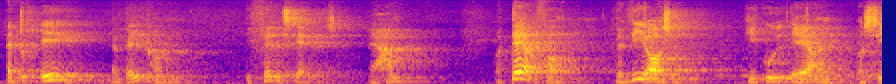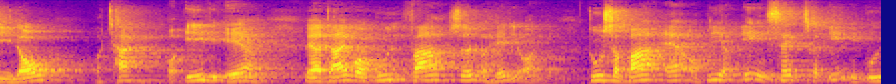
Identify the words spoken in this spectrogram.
at du ikke er velkommen i fællesskabet med ham. Og derfor vil vi også give Gud æren og sige lov og tak og evig ære være dig, hvor Gud, Far, Søn og Helligånd. Du som bare er og bliver en sand treenig Gud,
